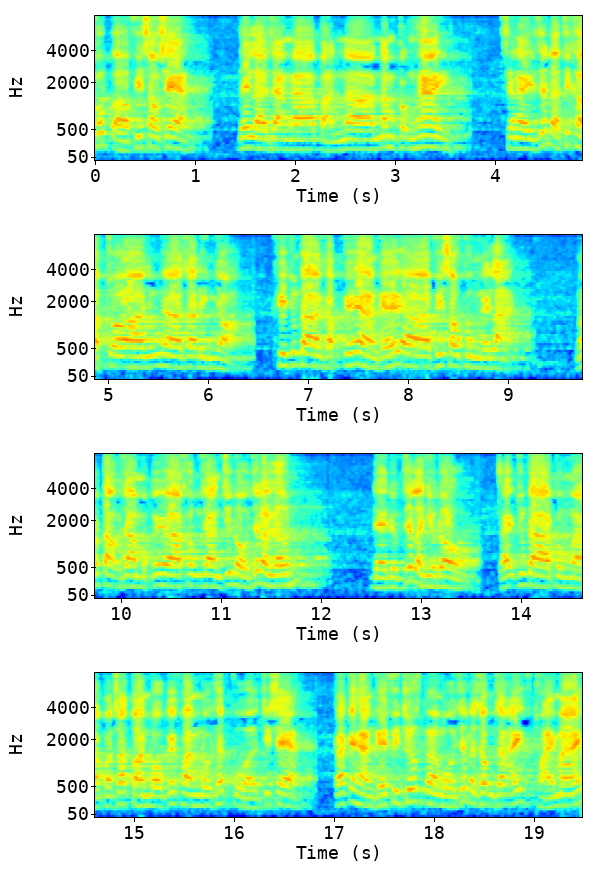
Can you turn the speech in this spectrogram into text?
cốp ở phía sau xe. Đây là dạng bản 5 cộng 2 xe này rất là thích hợp cho những gia đình nhỏ. Khi chúng ta gặp cái hàng ghế phía sau cùng này lại nó tạo ra một cái không gian chứa đồ rất là lớn để được rất là nhiều đồ. Đấy chúng ta cùng quan sát toàn bộ cái khoang nội thất của chiếc xe các cái hàng ghế phía trước ờ, ngồi rất là rộng rãi, thoải mái.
